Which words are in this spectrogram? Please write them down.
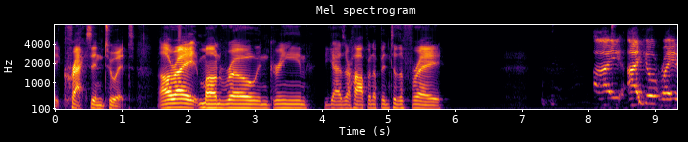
It cracks into it. All right, Monroe and Green, you guys are hopping up into the fray. I I go right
